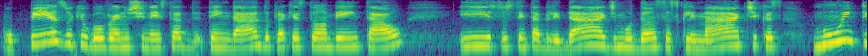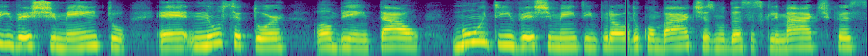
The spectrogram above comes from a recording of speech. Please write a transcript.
o peso que o governo chinês tá, tem dado para a questão ambiental e sustentabilidade, mudanças climáticas, muito investimento é, no setor ambiental, muito investimento em prol do combate às mudanças climáticas.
